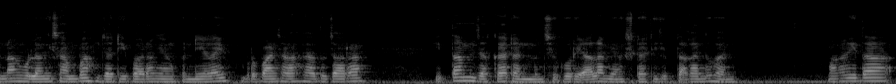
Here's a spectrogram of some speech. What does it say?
menanggulangi sampah menjadi barang yang bernilai merupakan salah satu cara kita menjaga dan mensyukuri alam yang sudah diciptakan Tuhan. Maka kita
